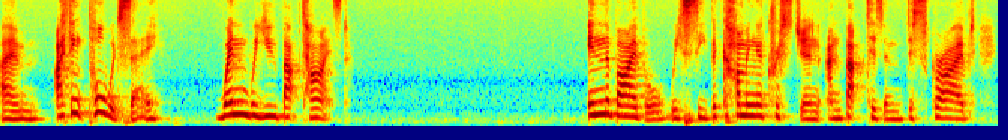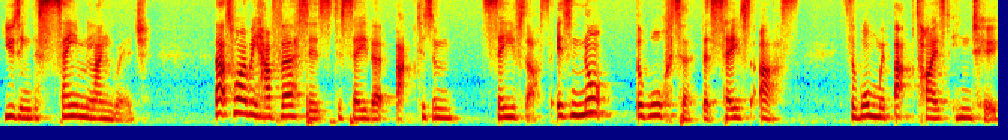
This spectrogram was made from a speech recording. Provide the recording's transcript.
Um, I think Paul would say, When were you baptized? In the Bible, we see becoming a Christian and baptism described using the same language. That's why we have verses to say that baptism saves us. It's not the water that saves us, it's the one we're baptized into.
